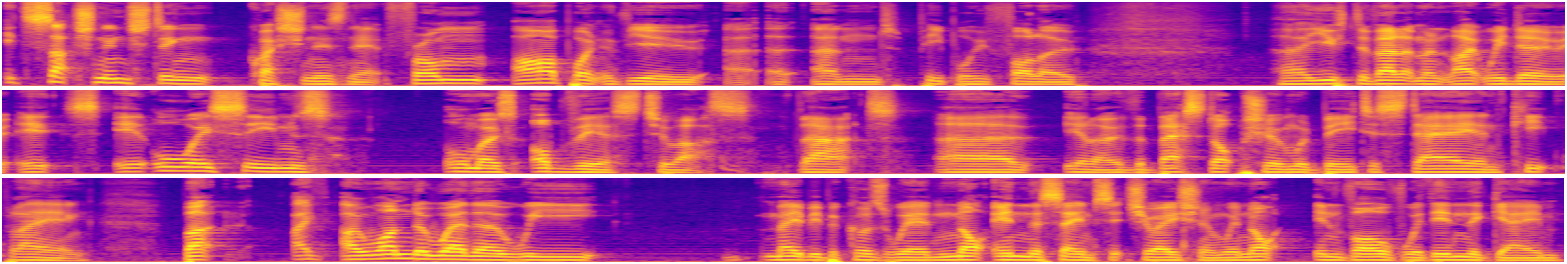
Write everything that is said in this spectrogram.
It's such an interesting question, isn't it? From our point of view, uh, uh and people who follow uh, youth development like we do, it's it always seems almost obvious to us that uh, you know the best option would be to stay and keep playing. But I, I wonder whether we maybe because we're not in the same situation, we're not involved within the game.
